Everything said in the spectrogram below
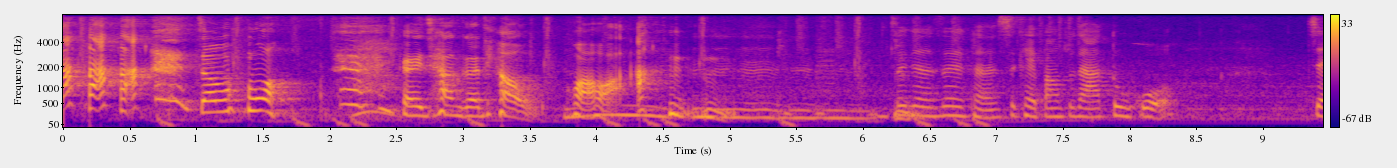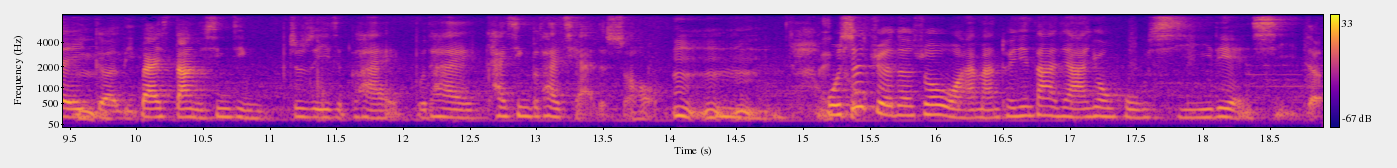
周末 可以唱歌、跳舞、画画，嗯嗯嗯嗯，这个这个可能是可以帮助大家度过。这一个礼拜，当你心情就是一直不太、不太开心、不太起来的时候，嗯嗯嗯，我是觉得说，我还蛮推荐大家用呼吸练习的，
